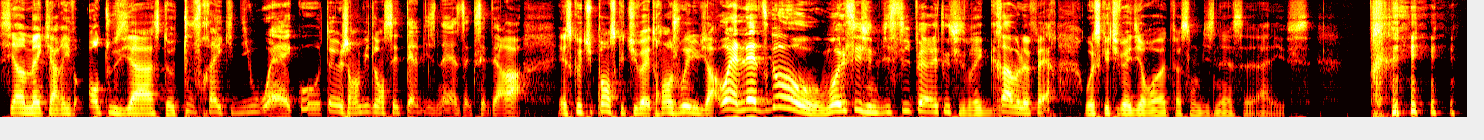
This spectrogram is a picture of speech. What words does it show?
Si un mec arrive enthousiaste, tout frais, qui dit ouais, écoute, j'ai envie de lancer tel business, etc. Est-ce que tu penses que tu vas être enjoué et lui dire ouais, let's go, moi aussi j'ai une vie super et tout, tu devrais grave le faire Ou est-ce que tu vas dire de toute façon, business, euh, allez.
